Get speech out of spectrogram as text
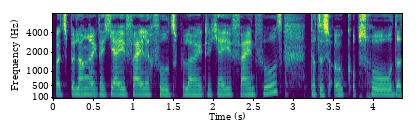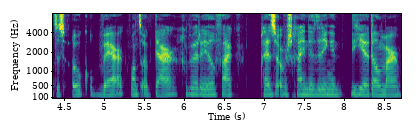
Het is belangrijk dat jij je veilig voelt, het is belangrijk dat jij je fijn voelt. Dat is ook op school, dat is ook op werk, want ook daar gebeuren heel vaak grensoverschrijdende dingen die je dan maar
